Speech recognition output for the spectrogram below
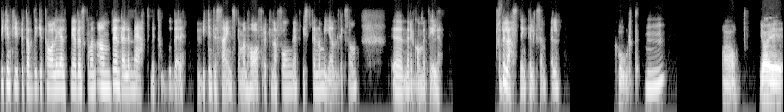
vilken typ av digitala hjälpmedel ska man använda eller mätmetoder. Vilken design ska man ha för att kunna fånga ett visst fenomen liksom, eh, när det kommer till belastning till exempel. Coolt. Mm. Wow. Jag är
